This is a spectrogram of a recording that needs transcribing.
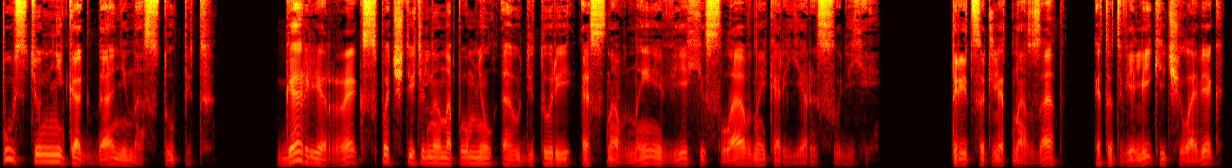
пусть он никогда не наступит. Гарри Рекс почтительно напомнил аудитории основные вехи славной карьеры судьи. Тридцать лет назад этот великий человек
